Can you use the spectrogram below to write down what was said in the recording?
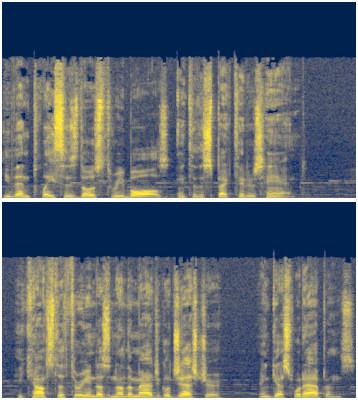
He then places those three balls into the spectator's hand. He counts to three and does another magical gesture, and guess what happens?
